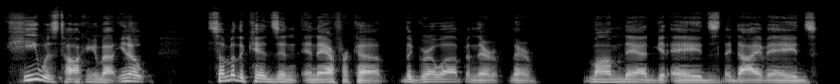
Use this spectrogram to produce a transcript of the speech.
he was talking about, you know, some of the kids in, in Africa that grow up and their their mom dad get AIDS, they die of AIDS.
